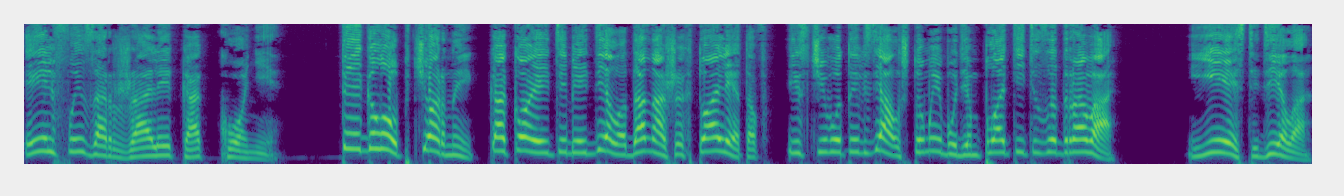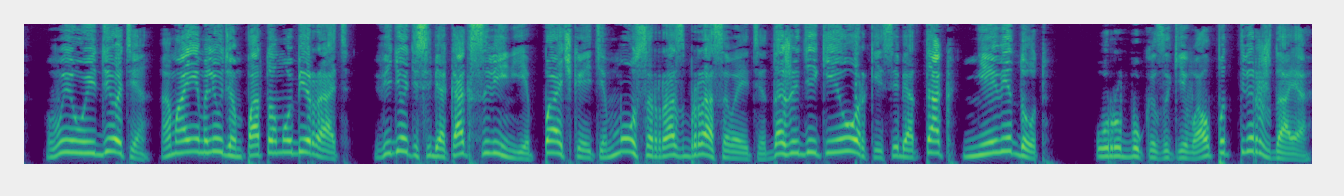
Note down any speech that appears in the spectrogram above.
эльфы заржали как кони. «Ты глуп, черный! Какое тебе дело до наших туалетов? Из чего ты взял, что мы будем платить за дрова?» «Есть дело! Вы уйдете, а моим людям потом убирать!» Ведете себя как свиньи, пачкаете, мусор разбрасываете. Даже дикие орки себя так не ведут. Урубука закивал, подтверждая.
